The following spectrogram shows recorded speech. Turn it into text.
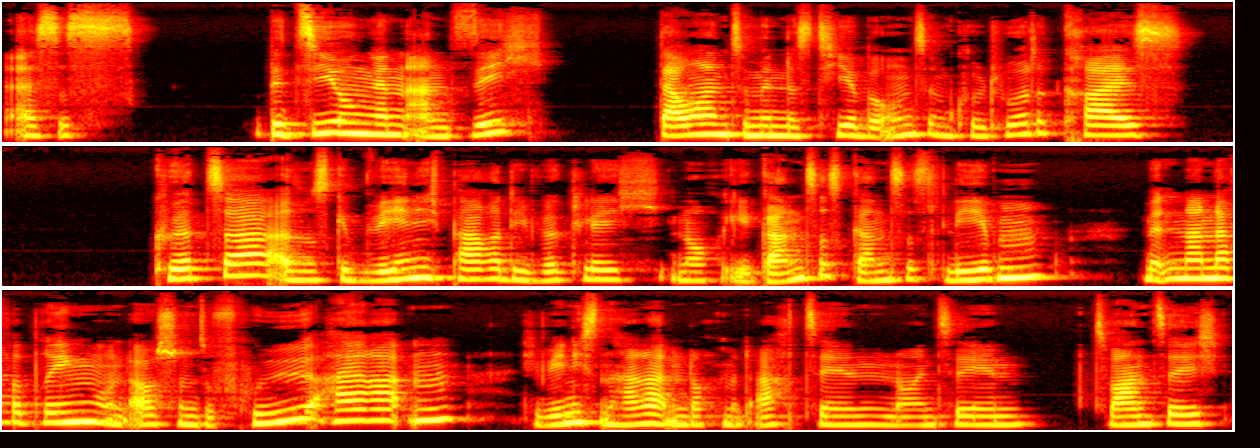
Es ist Beziehungen an sich dauern zumindest hier bei uns im Kulturkreis kürzer. Also es gibt wenig Paare, die wirklich noch ihr ganzes, ganzes Leben miteinander verbringen und auch schon so früh heiraten. Die wenigsten heiraten doch mit 18, 19, 20.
